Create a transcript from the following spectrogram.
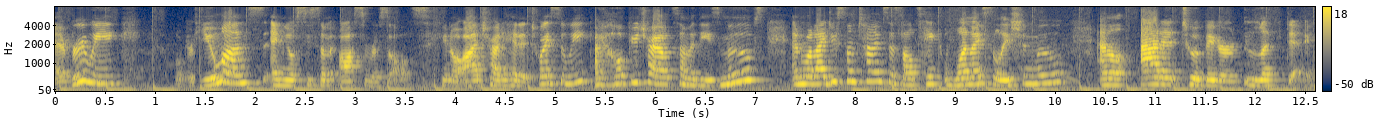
every week over a few months and you'll see some awesome results. You know, I try to hit it twice a week. I hope you try out some of these moves. And what I do sometimes is I'll take one isolation move and I'll add it to a bigger lift day.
